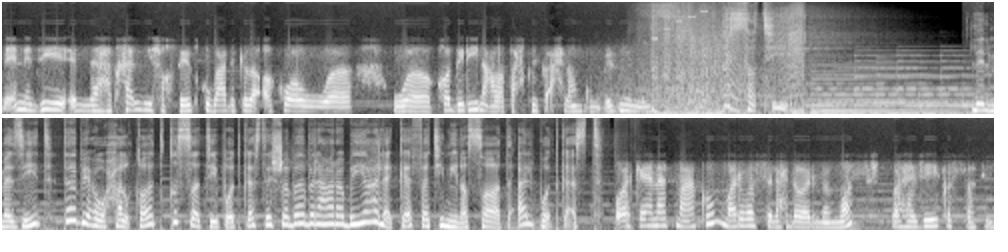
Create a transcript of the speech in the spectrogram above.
لأن دي اللي هتخلي شخصيتكم بعد كده أقوى و... وقادرين على تحقيق أحلامكم بإذن الله. قصتي. للمزيد تابعوا حلقات قصة بودكاست الشباب العربي على كافة منصات البودكاست. وكانت معكم مروة السلحدار من مصر وهذه قصتي.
